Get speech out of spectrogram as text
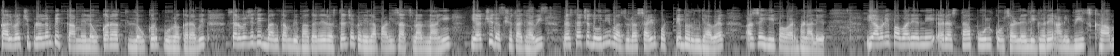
कालव्याची प्रलंबित कामे लवकरात लवकर पूर्ण करावीत. सार्वजनिक बांधकाम विभागाने रस्त्याच्या कडेला पाणी साचणार नाही याची दक्षता घ्यावी. रस्त्याच्या दोन्ही बाजूला साईड पट्टी भरून घ्याव्यात असेही पवार म्हणाले. यावेळी पवार यांनी रस्ता पूल कोसळलेली घरे आणि वीज खांब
